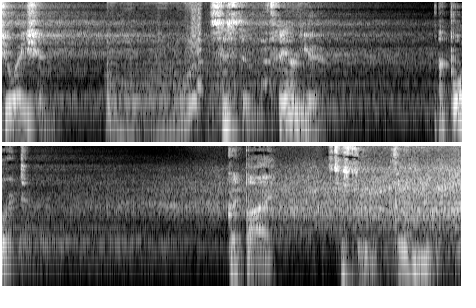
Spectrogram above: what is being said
Situation. System failure. Abort. Goodbye. System failure.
